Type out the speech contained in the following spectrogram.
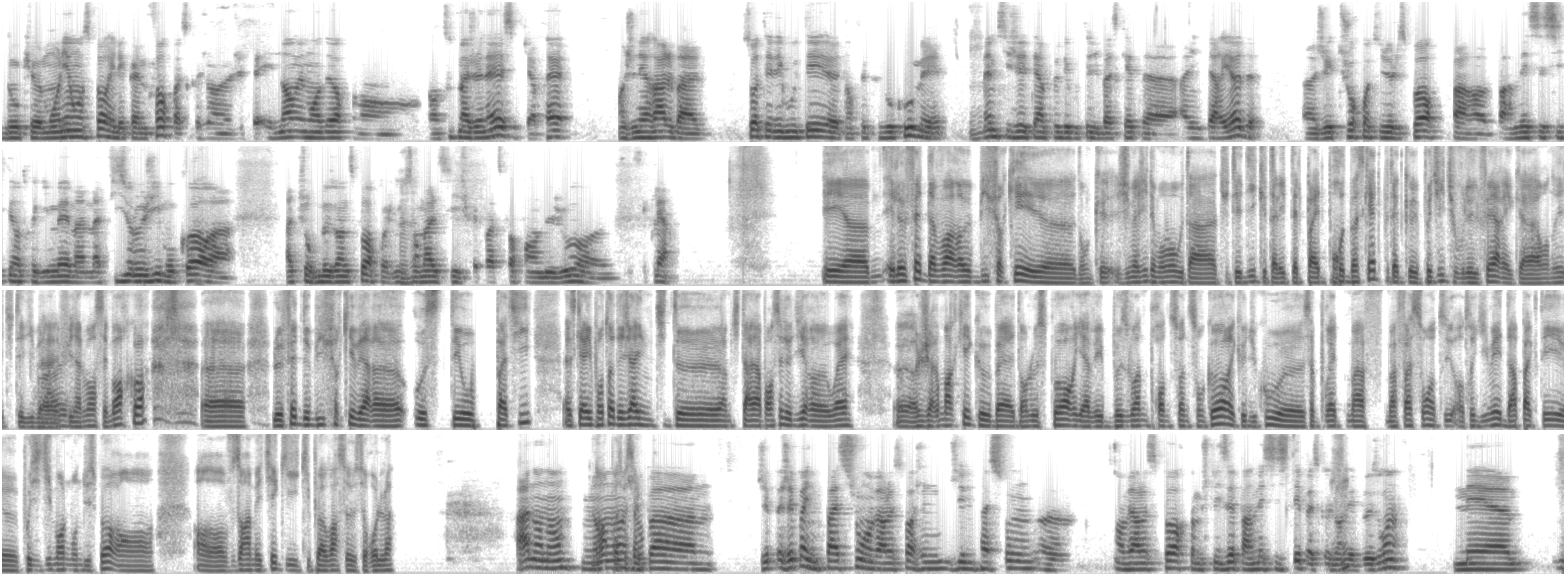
Donc euh, mon lien au sport, il est quand même fort parce que j'ai fait énormément d'heures pendant, toute ma jeunesse. Et puis après, en général, bah, soit tu es dégoûté, tu n'en fais plus beaucoup, mais mhm. même si j'ai été un peu dégoûté du basket à une période, euh, j'ai toujours continué le sport par, par nécessité, entre guillemets. Ma, physiologie, mon corps a, toujours besoin de sport. Quoi. Je me mhm. sens mal si je ne fais pas de sport pendant deux jours, euh, c'est clair. Et, euh, et, le fait d'avoir bifurqué, donc j'imagine au moment où as, tu t'es dit que tu n'allais peut-être pas être pro de basket, peut-être que petit tu voulais le faire et qu'à un moment donné tu t'es dit bah, ah finalement c'est mort quoi. le fait de bifurquer vers ostéo est-ce qu'il y avait pour toi déjà une petite, euh, un petit arrière-pensée de dire euh, ouais, euh, j'ai remarqué que bah, dans le sport, il y avait besoin de prendre soin de son corps et que du coup, ça pourrait être ma, ma façon, entre, guillemets, d'impacter positivement le monde du sport en, en, faisant un métier qui, qui peut avoir ce, rôle-là? Ah non, non, non, non, j'ai pas. j'ai pas une passion envers le sport, j'ai une, passion envers le sport, comme je te disais, par nécessité parce que j'en mhm. ai besoin. Mais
